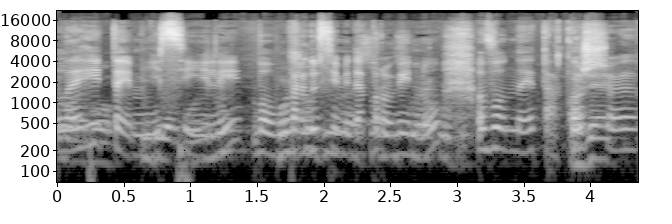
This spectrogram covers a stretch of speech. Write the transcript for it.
легітимні бо цілі, бо передусім йде про війну. Вони також е,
